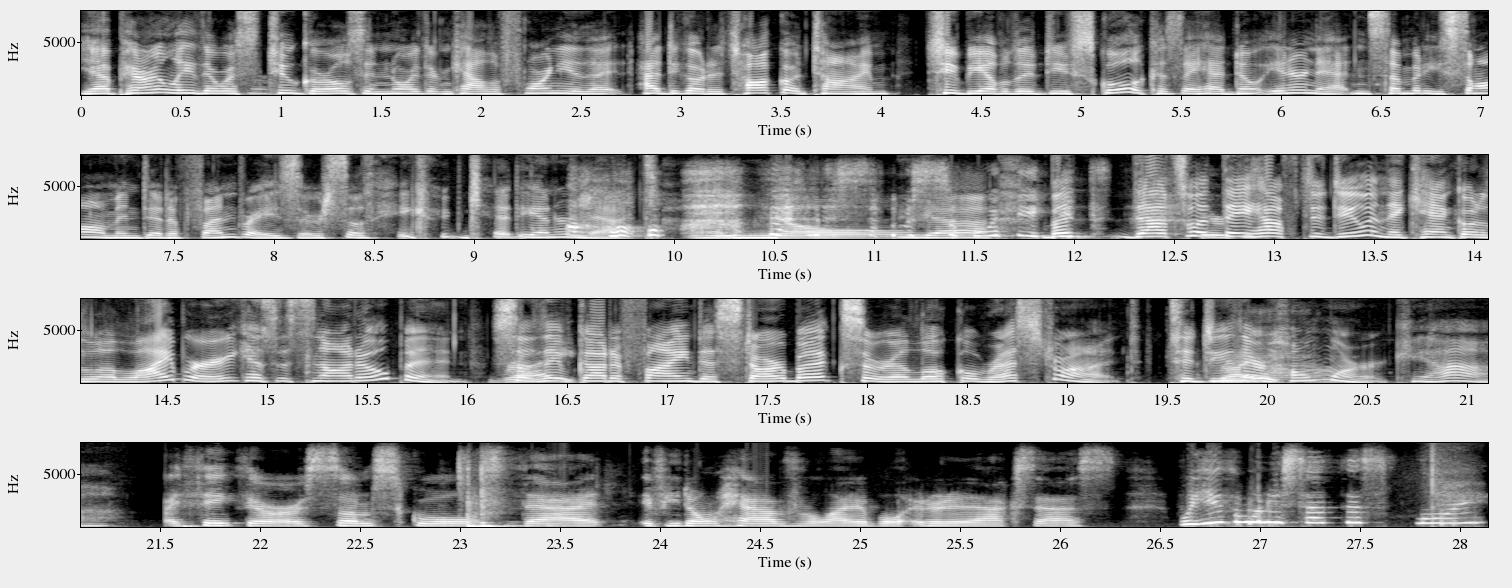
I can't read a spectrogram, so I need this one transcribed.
Yeah, apparently there was two girls in Northern California that had to go to Taco Time to be able to do school because they had no internet, and somebody saw them and did a fundraiser so they could get internet. Oh, I know. yeah, sweet. but that's what They're they just- have to do, and they can't go to the library because it's not open. Right. So they've got to find a Starbucks or a local restaurant to do their homework. Yeah. I think there are some schools that if you don't have reliable internet access, were you the one who said this, Lori?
